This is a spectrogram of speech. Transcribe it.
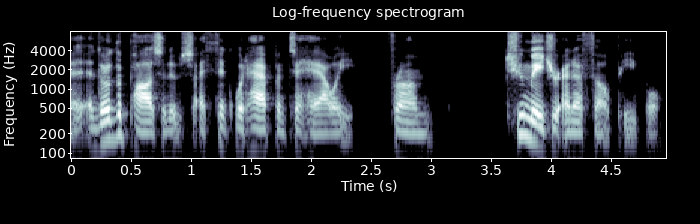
and they're the positives. I think what happened to Howie from two major NFL people,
